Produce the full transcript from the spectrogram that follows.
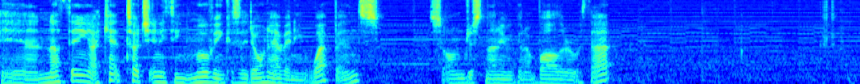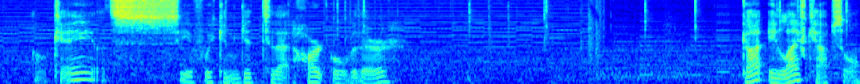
And nothing, I can't touch anything moving because I don't have any weapons. So I'm just not even gonna bother with that. Okay, let's see if we can get to that heart over there. Got a life capsule.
